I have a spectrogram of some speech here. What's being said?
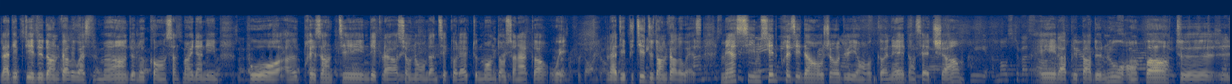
La députée de Don Valley-Ouest demande le consentement unanime pour euh, présenter une déclaration au nom d'un de ses collègues. Tout le monde donne son accord? Oui. La députée de Don Valley-Ouest. Merci, Monsieur le Président. Aujourd'hui, on reconnaît dans cette Chambre et la plupart de nous, on porte euh,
